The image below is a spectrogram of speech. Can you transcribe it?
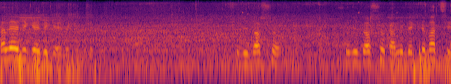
তাহলে এদিকে এদিকে এদিকে। শুধু দর্শক শুধু দর্শক আমি দেখতে পাচ্ছি।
